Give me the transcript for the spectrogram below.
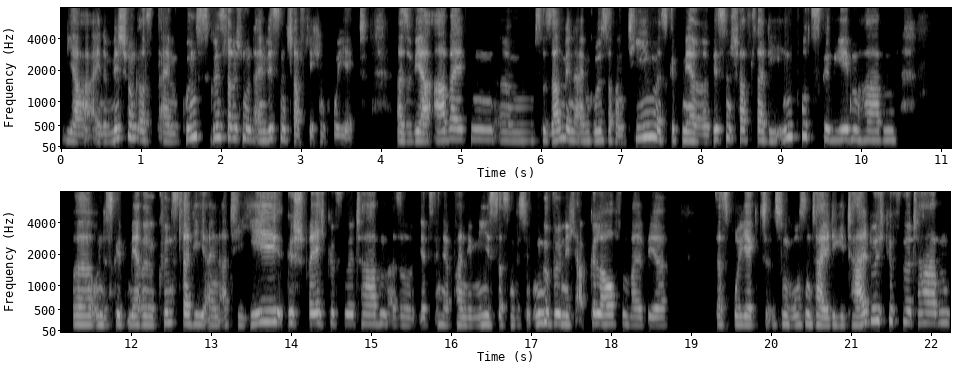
ja, eine Mischung aus einem Kunst, künstlerischen und einem wissenschaftlichen Projekt. Also wir arbeiten ähm, zusammen in einem größeren Team. Es gibt mehrere Wissenschaftler, die Inputs gegeben haben. Äh, und es gibt mehrere Künstler, die ein Ateliergespräch geführt haben. Also jetzt in der Pandemie ist das ein bisschen ungewöhnlich abgelaufen, weil wir das Projekt zum großen Teil digital durchgeführt haben.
